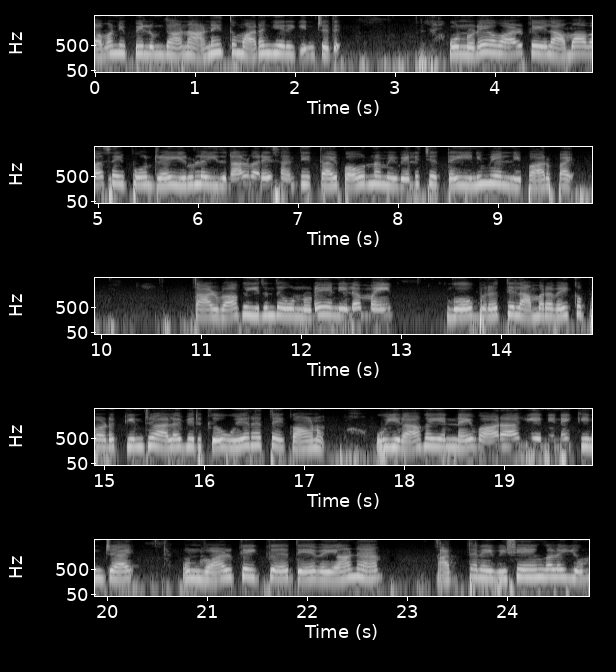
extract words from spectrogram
கவனிப்பிலும் தான் அனைத்தும் அரங்கேறுகின்றது. உன்னுடைய வாழ்க்கையில் அமாவாசை போன்ற இருளை இது நாள் வரை சந்தித்தாய். பௌர்ணமி வெளிச்சத்தை இனிமேல் நீ பார்ப்பாய். தாழ்வாக இருந்த உன்னுடைய நிலைமை கோபுரத்தில் அமர வைக்கப்படுகின்ற அளவிற்கு உயரத்தை காணும். உயிராக என்னை வாராகிய நினைக்கின்றாய். உன் வாழ்க்கைக்கு தேவையான அத்தனை விஷயங்களையும்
